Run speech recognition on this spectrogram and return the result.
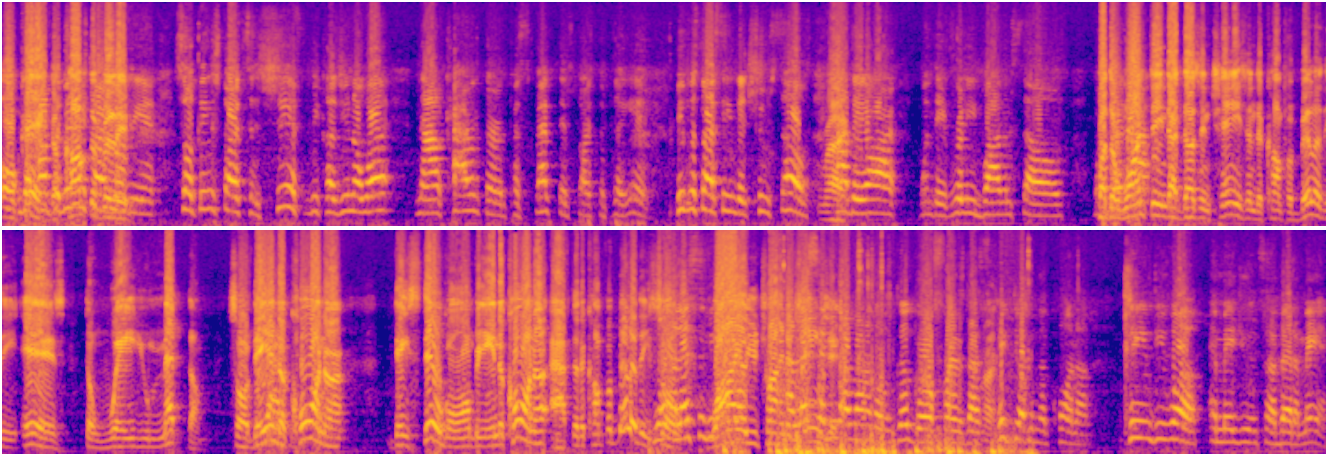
okay. The starts moving comfortability. So things start to shift because you know what? Now character and perspective starts to play in. People start seeing their true selves, how they are when they really by themselves. But the one not- thing that doesn't change in the comfortability is the way you met them. So if they in the corner, they still going to be in the corner after the comfortability. So why are you trying to unless change if you it? got one of those good girlfriends that Right. picked you up in the corner, cleaned you up, and made you into a better man.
